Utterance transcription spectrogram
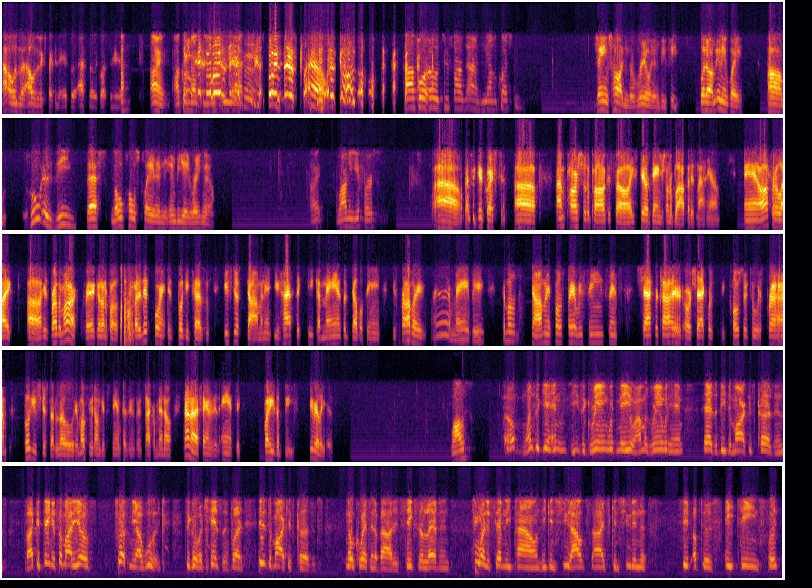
I wasn't I wasn't expecting to answer ask another question here. All right, I'll come back to you. what is this clown? What is going on? Five four zero two five nine. Do you have a question? James Harden, the real MVP. But um, anyway, um, who is the best low post player in the NBA right now? All right, Ronnie, you're first. Wow, that's a good question. Uh, I'm partial to Paul Gasol. He's still dangerous on the block, but it's not him. And also, like, Uh, his brother Marc, very good on the post. But at this point, it's Boogie Cousins. He's just dominant. You have to. He commands a double team. He's probably eh, maybe the most dominant post player we've seen since Shaq retired or Shaq was closer to his prime. Boogie's just a load, and most people don't get to see him because he's in Sacramento. Not a fan of his antics, but he's a beast. He really is. Wallace? Well, once again, he's agreeing with me, or I'm agreeing with him. It has to be DeMarcus Cousins. If I could think of somebody else, trust me, I would to go against it. But it's DeMarcus Cousins, no question about it. Six eleven, two hundred seventy pounds. He can shoot outside. Can shoot in the fit up to 18 foot.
